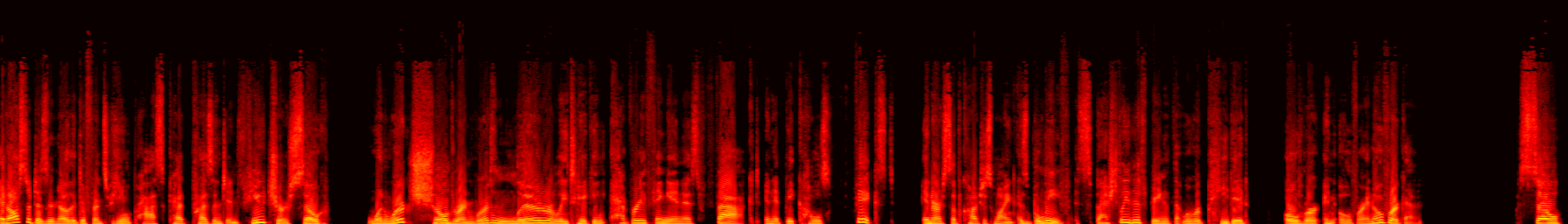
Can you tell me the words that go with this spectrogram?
It also doesn't know the difference between past, present, and future. So when we're children, we're literally taking everything in as fact and it becomes fixed in our subconscious mind as belief, especially the things that were repeated over and over and over again. So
